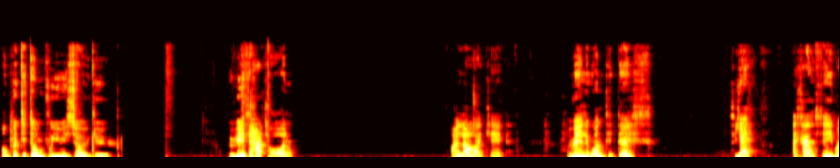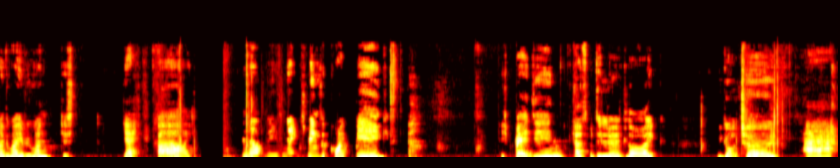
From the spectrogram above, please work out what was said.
I'll put it on for you and show you. So here's the hat on. I like it. I really wanted this. See by the way everyone, just, yeah, bye! Now these next things are quite big. it's bedding, that's what it looks like. We got two. Ah!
